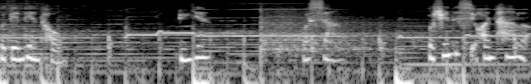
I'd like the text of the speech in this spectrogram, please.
我点点头。云烟，我想，我真的喜欢他了。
